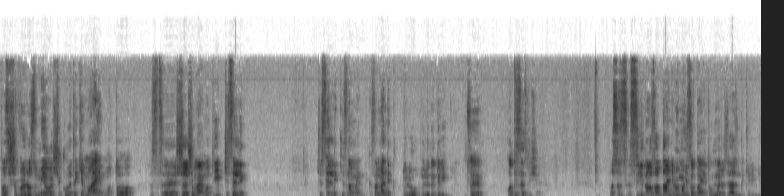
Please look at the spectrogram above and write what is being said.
просто щоб ви розуміли, що коли таке маємо, то е, що, що маємо дріб, чисельник, чисельник і знаменник. Знаменник нулю, нулю не дорівнює. Це ОДЗ, звичайно. Просто згідно завдання, вимоги завдання, тому ми розв'язуємо таке рівняння.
